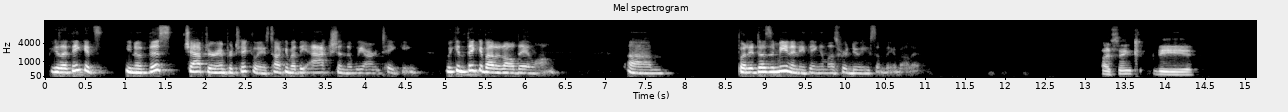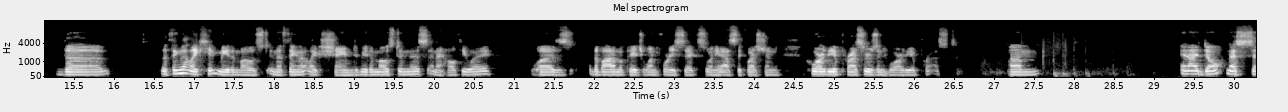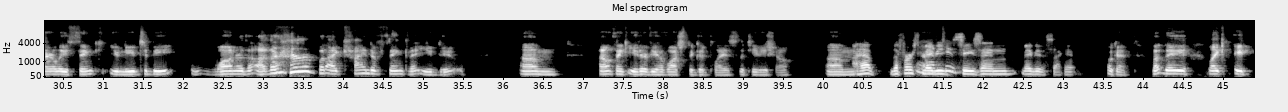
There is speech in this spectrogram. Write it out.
Because i think it's you know this chapter in particular is talking about the action that we aren't taking. We can think about it all day long. Um, but it doesn't mean anything unless we're doing something about it. I think the the the thing that like hit me the most and the thing that like shamed me the most in this in a healthy way was the bottom of page 146 when he asked the question who are the oppressors and who are the oppressed? Um, and i don't necessarily think you need to be one or the other but i kind of think that you do. Um, i don't think either of you have watched the good place the tv show. Um, I have the first maybe season, maybe the second. Okay, but they like a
